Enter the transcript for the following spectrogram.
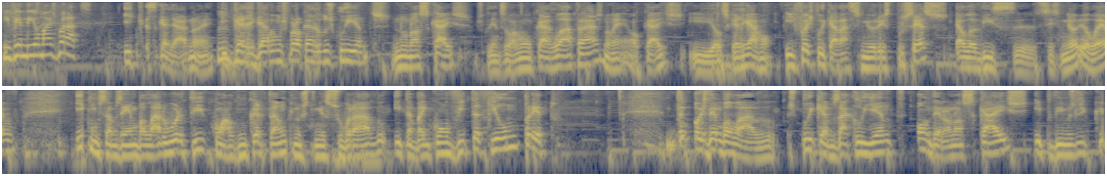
E vendiam mais barato. e se calhar, não é? E carregávamos para o carro dos clientes, no nosso cais. Os clientes levavam o carro lá atrás, não é? Ao cais, e eles carregavam. E foi explicado à senhora este processo. Ela disse: Sim, senhor, eu levo. E começamos a embalar o artigo com algum cartão que nos tinha sobrado e também com Vitafilme preto. Depois de embalado, explicamos à cliente onde era o nosso cais e pedimos-lhe que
